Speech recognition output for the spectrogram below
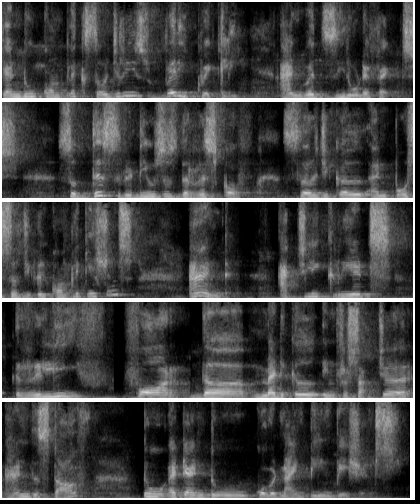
can do complex surgeries very quickly and with zero defects. So, this reduces the risk of surgical and post surgical complications and actually creates relief for the medical infrastructure and the staff to attend to COVID 19 patients.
